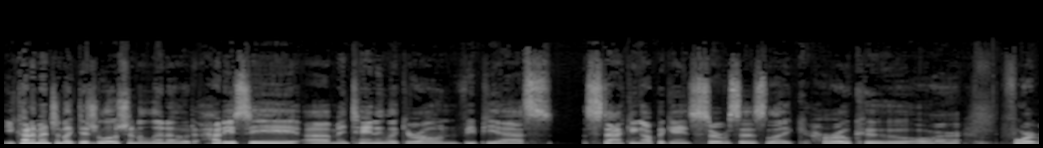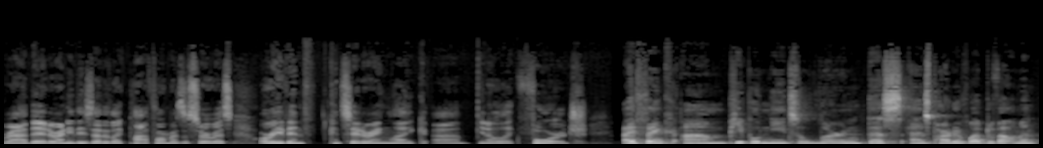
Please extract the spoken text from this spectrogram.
You kind of mentioned like DigitalOcean and Linode. How do you see uh, maintaining like your own VPS stacking up against services like Heroku or FortRabbit or any of these other like platform as a service, or even considering like uh, you know like Forge? I think um, people need to learn this as part of web development,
